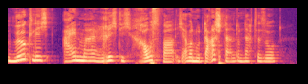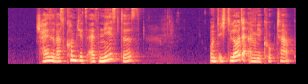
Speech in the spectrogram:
wirklich einmal richtig raus war. Ich aber nur da stand und dachte so, scheiße, was kommt jetzt als nächstes? Und ich die Leute angeguckt habe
